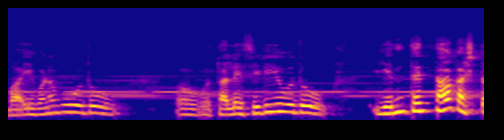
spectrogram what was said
ಬಾಯಿ ಒಣಗುವುದು ತಲೆ ಸಿಡಿಯುವುದು ಎಂತೆಂಥ ಕಷ್ಟ.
